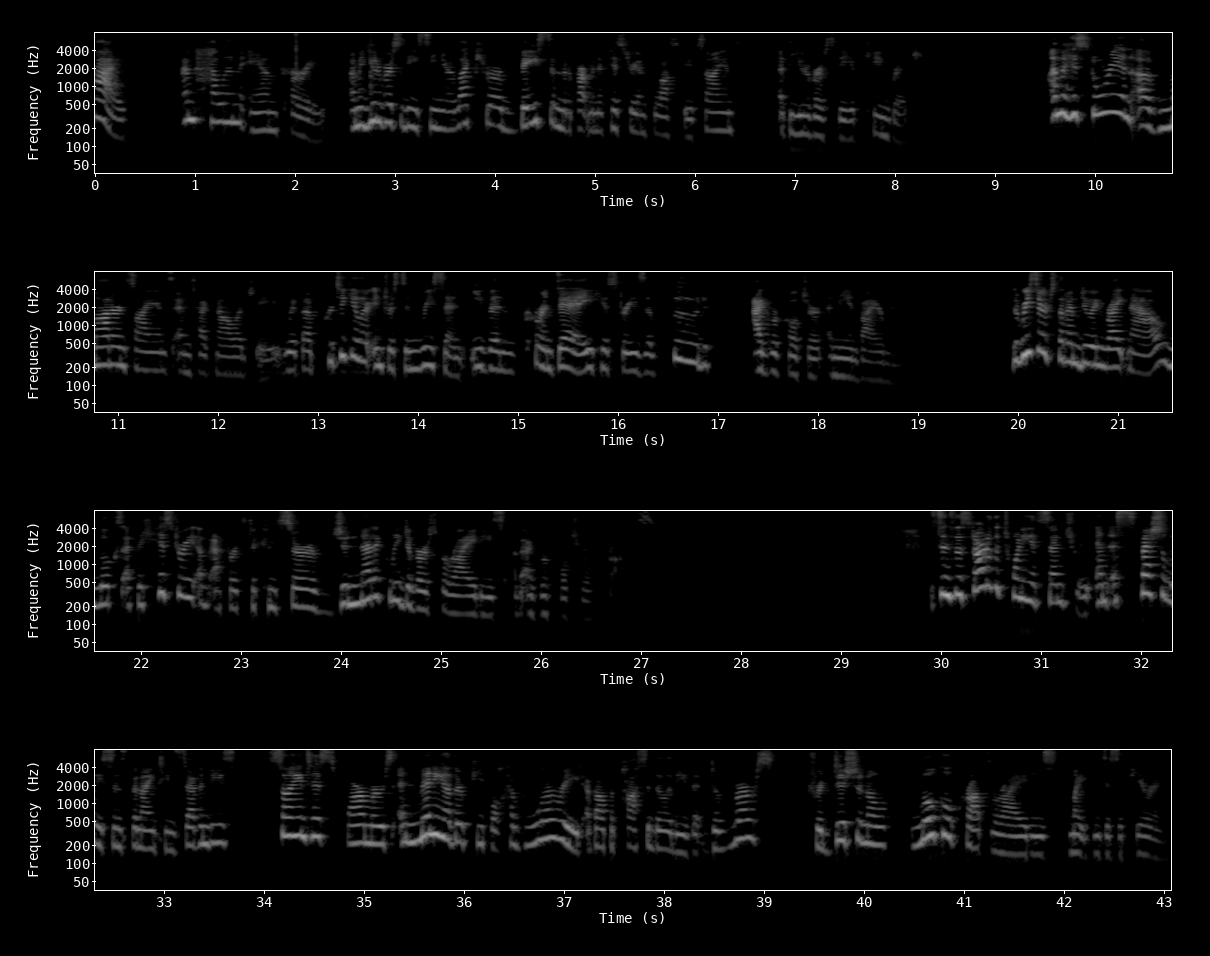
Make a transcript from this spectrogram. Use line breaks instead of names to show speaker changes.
Hi, I'm Helen Anne Curry. I'm a university senior lecturer based in the Department of History and Philosophy of Science at the University of Cambridge. I'm a historian of modern science and technology with a particular interest in recent, even current day, histories of food, agriculture, and the environment. The research that I'm doing right now looks at the history of efforts to conserve genetically diverse varieties of agricultural crops. Since the start of the 20th century, and especially since the 1970s, scientists, farmers, and many other people have worried about the possibility that diverse, traditional, local crop varieties might be disappearing.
